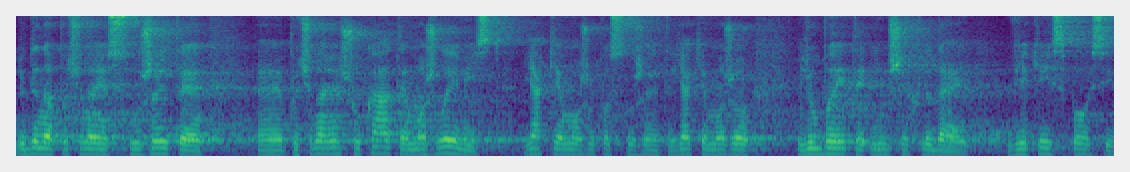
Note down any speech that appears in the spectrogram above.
Людина починає служити, е, починає шукати можливість, як я можу послужити, як я можу любити інших людей, в який спосіб.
